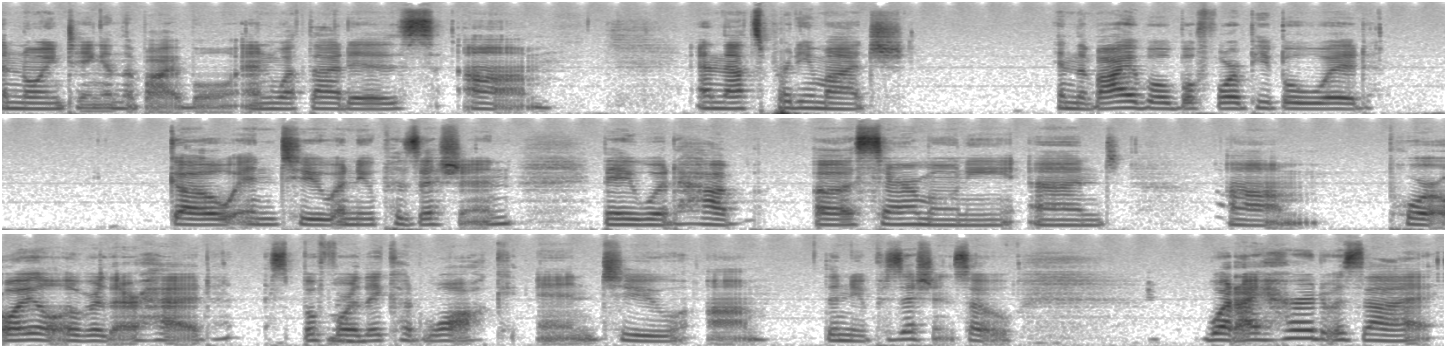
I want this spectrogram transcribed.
anointing in the Bible and what that is. Um, and that's pretty much in the Bible before people would go into a new position, they would have a ceremony and um, pour oil over their head before mm. they could walk into um, the new position. So, what I heard was that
